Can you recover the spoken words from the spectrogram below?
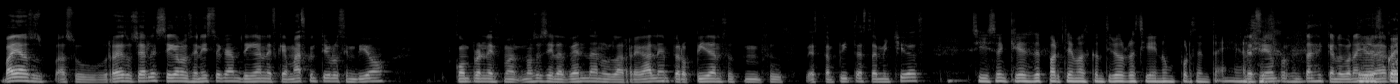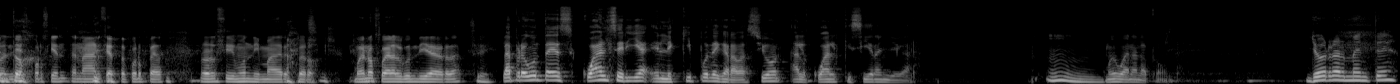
vayan a sus, a sus redes sociales, síganos en Instagram, díganles que más contigo los envió cómprenles, no sé si las vendan o las regalen, pero pidan sus, sus estampitas también chidas. Si dicen que es de parte de más contigo, reciben un porcentaje. Reciben un porcentaje que nos van a ayudar con el 10%. Nada, es cierto, por pedo. No recibimos ni madres, pero bueno, fuera algún día, ¿verdad? Sí. La pregunta es, ¿cuál sería el equipo de grabación al cual quisieran llegar? Mm. Muy buena la pregunta. Yo realmente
